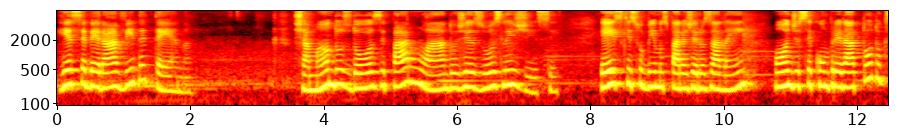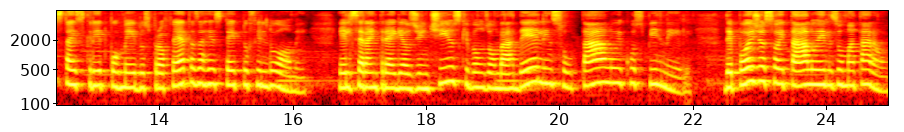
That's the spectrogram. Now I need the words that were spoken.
receberá a vida eterna. Chamando os doze para um lado, Jesus lhes disse: Eis que subimos para Jerusalém, onde se cumprirá tudo o que está escrito por meio dos profetas a respeito do Filho do Homem. Ele será entregue aos gentios que vão zombar dele, insultá-lo e cuspir nele. Depois de açoitá-lo, eles o matarão,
